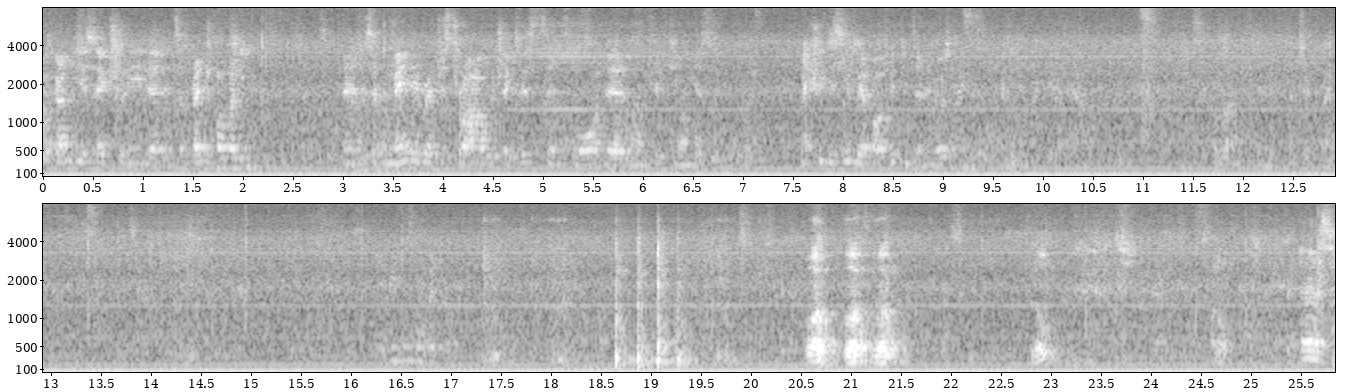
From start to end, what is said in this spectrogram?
of Gandi is actually that it's a French company, and it's a domain name registrar which exists since more than 15 years. Actually, this year we have our 15th anniversary. Hold on, let me check my- Maybe no more better. Hello, hello, hello. Hello? Hello. Uh, so,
